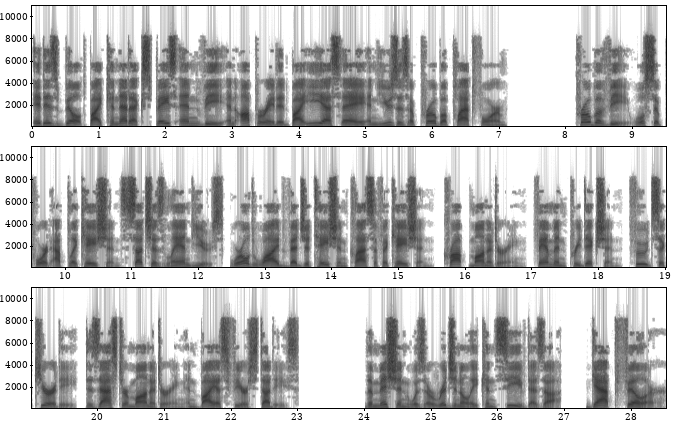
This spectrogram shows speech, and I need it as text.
It is built by QinetiQ Space NV and operated by ESA and uses a Proba platform, Proba V will support applications such as land use, worldwide vegetation classification, crop monitoring, famine prediction, food security, disaster monitoring and biosphere studies. The mission was originally conceived as a «gap filler»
